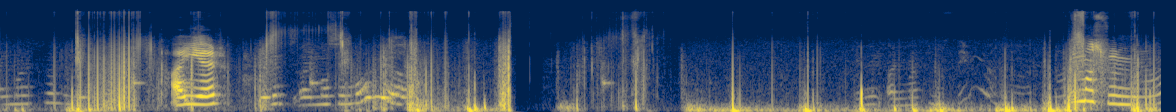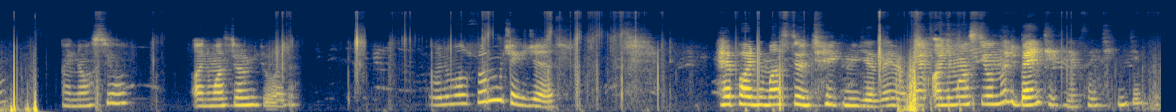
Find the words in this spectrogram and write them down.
Animasyon mu? Hayır. Evet animasyon var ya. Animasyon istemiyor musun? Animasyon ya. Animasyon. Animasyon videoları. Animasyon mu çekeceğiz? Hep animasyon çekmeyeceğiz değil mi? Hem animasyonları ben çekeceğim. Sen çekmeyecek misin?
